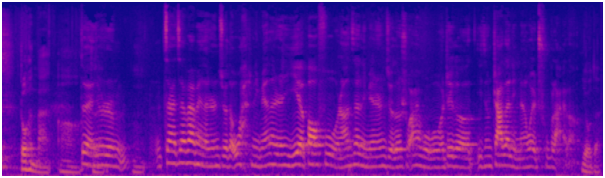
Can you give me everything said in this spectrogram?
都很难啊。对，就是在在外面的人觉得哇，里面的人一夜暴富，然后在里面人觉得说，哎，我我我这个已经扎在里面了，我也出不来了。有的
